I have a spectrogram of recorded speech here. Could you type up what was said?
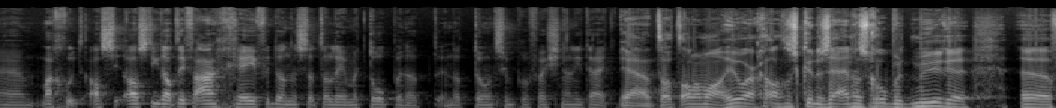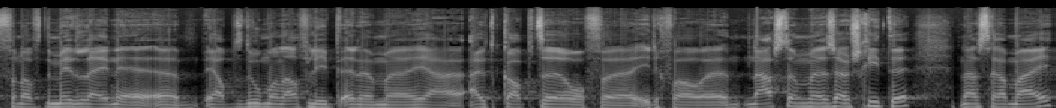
Uh, maar goed, als hij als dat heeft aangegeven, dan is dat alleen maar top. En dat, en dat toont zijn professionaliteit. Ja, het had allemaal heel erg anders kunnen zijn als Robert Muren uh, vanaf de middenlijn uh, ja, op de doelman afliep en hem ja, uitkapte. Of in ieder geval naast hem zou schieten, naast Ramai.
